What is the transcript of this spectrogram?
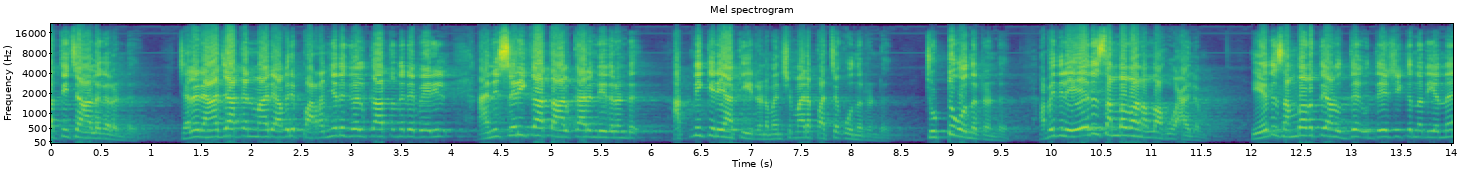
കത്തിച്ച ആളുകളുണ്ട്. ചില രാജാക്കന്മാർ അവർ പറഞ്ഞത് കേൾക്കാത്തതിന്റെ പേരിൽ അനുസരിക്കാത്ത ആൾക്കാരെന്ത് ചെയ്തിട്ടുണ്ട്? അഗ്നിക്കിരയാക്കിയിട്ടുണ്ട്. മനുഷ്യന്മാരെ പച്ച കൊന്നിട്ടുണ്ട് ചുട്ടു കൊന്നിട്ടുണ്ട്. അപ്പം ഇതിൽ ഏത് സംഭവമാണ് അള്ളാഹു ആലം? ഏത് സംഭവത്തെയാണ് ഉദ്ദേ ഉദ്ദേശിക്കുന്നത് എന്ന്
